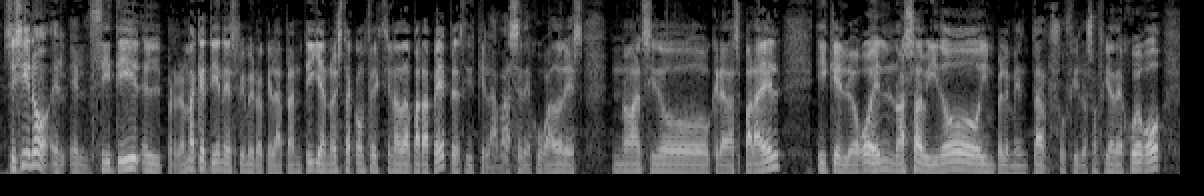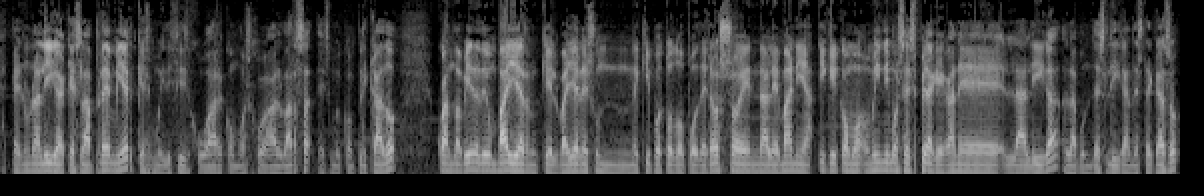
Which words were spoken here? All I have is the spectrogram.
Sí, sí, no, el, City, el problema que tiene es primero que la plantilla no está confeccionada para Pep, es decir, que la base de jugadores no han sido creadas para él y que luego él no ha sabido implementar su filosofía de juego en una liga que es la Premier, que es muy difícil jugar como juega el Barça, es muy complicado. Cuando viene de un Bayern, que el Bayern es un equipo todopoderoso en Alemania y que como mínimo se espera que gane la liga, la Bundesliga en este caso,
